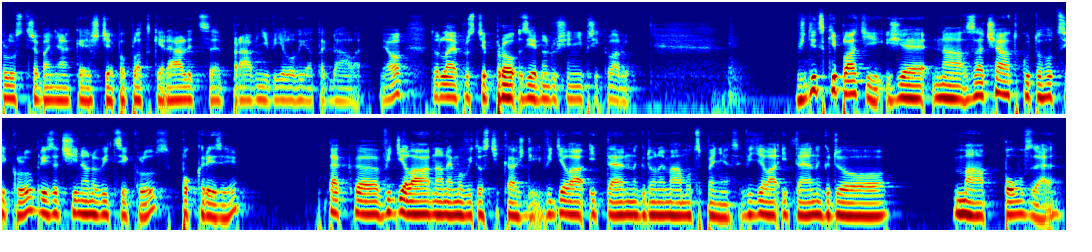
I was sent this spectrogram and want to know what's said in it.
plus třeba nějaké ještě poplatky realice, právní výlohy a tak dále. Jo? Tohle je prostě pro zjednodušení příkladu. Vždycky platí, že na začátku toho cyklu, když začíná nový cyklus po krizi, tak eh, vydělá na nemovitosti každý. Vydělá i ten, kdo nemá moc peněz. Vydělá i ten, kdo má pouze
